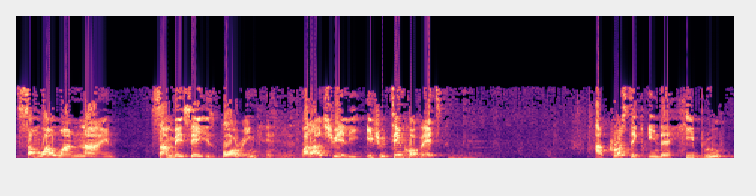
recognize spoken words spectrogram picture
Psalm 119, some may say is boring, but actually, if you think of it, acrostic in the Hebrew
